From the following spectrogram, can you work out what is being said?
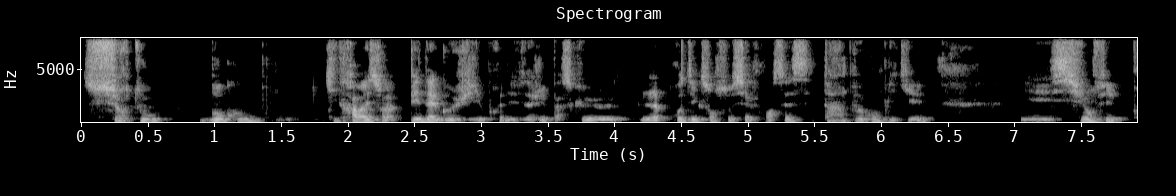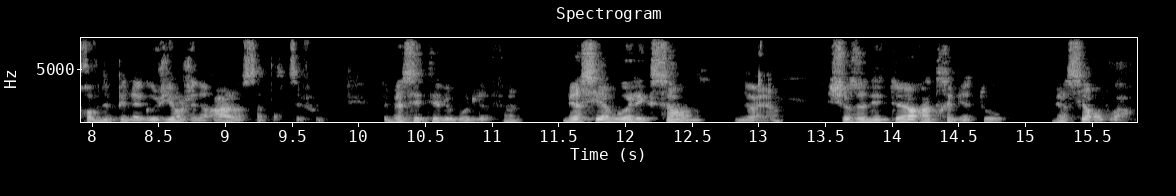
surtout beaucoup qui travaillent sur la pédagogie auprès des usagers parce que la protection sociale française c'est un peu compliqué. Et si on fait preuve de pédagogie, en général, ça porte ses fruits. Eh ben, c'était le mot de la fin. Merci à vous, Alexandre. De rien. Chers auditeurs, à très bientôt. Merci, au revoir.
